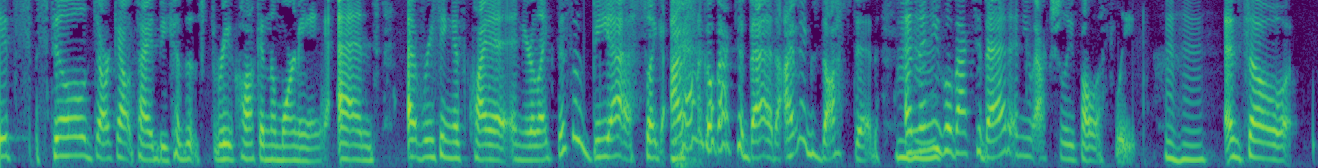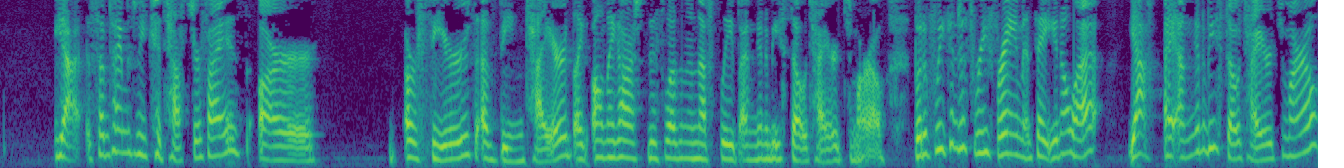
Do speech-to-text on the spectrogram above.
it's still dark outside because it's three o'clock in the morning and everything is quiet and you're like this is bs like i want to go back to bed. I'm exhausted. Mm-hmm. and then mm-hmm. you go back to bed and you actually fall asleep. Mm-hmm. and so yeah sometimes we catastrophize our our fears of being tired. Like oh my gosh this wasn't enough sleep. I'm going to be so tired tomorrow. But if we can just reframe and say you know what yeah, I am going to be so tired tomorrow.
